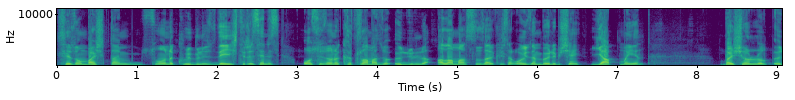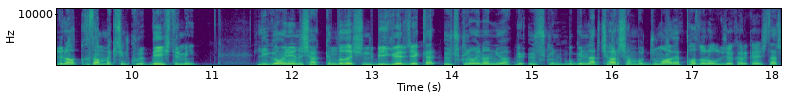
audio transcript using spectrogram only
Sezon başlıktan sonra kulübünüzü değiştirirseniz o sezona katılamaz ve ödülünü alamazsınız arkadaşlar. O yüzden böyle bir şey yapmayın. Başarılı olup ödül kazanmak için kulüp değiştirmeyin. Lig oynanışı hakkında da şimdi bilgi verecekler. 3 gün oynanıyor ve 3 gün bugünler çarşamba, cuma ve pazar olacak arkadaşlar.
